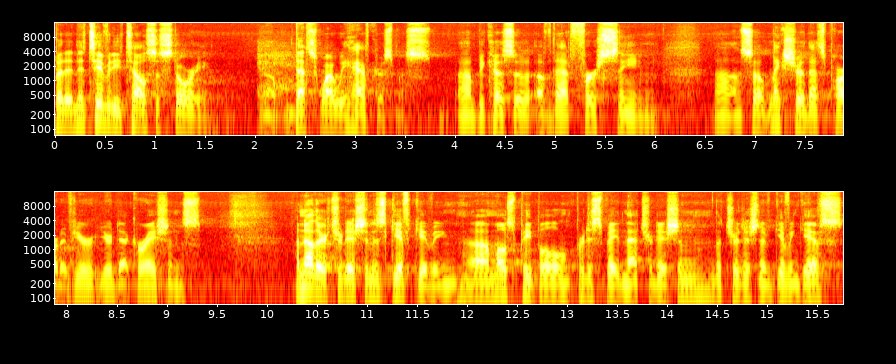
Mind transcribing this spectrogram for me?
But a nativity tells a story. That's why we have Christmas, because of, of, that first scene. So make sure that's part of your, your decorations. Another tradition is gift giving. Uh, most people participate in that tradition, the tradition of giving gifts.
